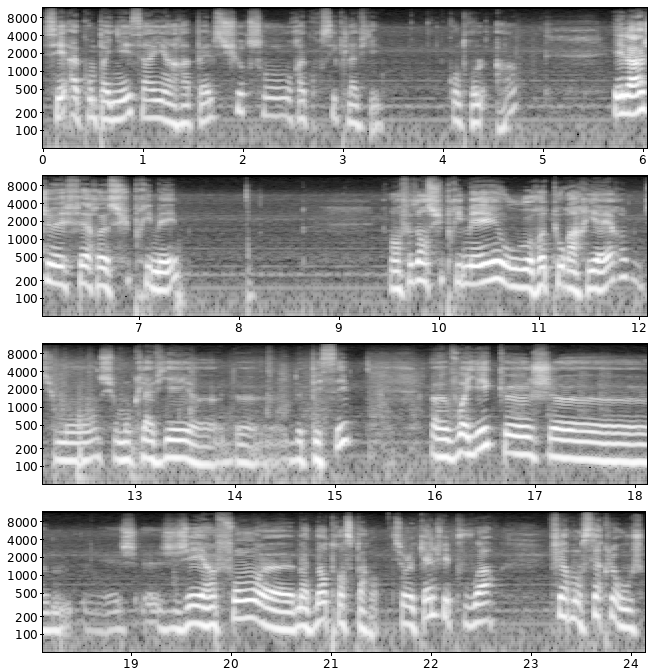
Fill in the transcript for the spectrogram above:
c'est accompagné, ça a un rappel sur son raccourci clavier. CTRL A. Et là, je vais faire supprimer. En faisant supprimer ou retour arrière sur mon, clavier euh, de, PC, euh, voyez que je j'ai un fond maintenant transparent sur lequel je vais pouvoir faire mon cercle rouge.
